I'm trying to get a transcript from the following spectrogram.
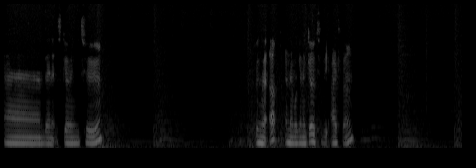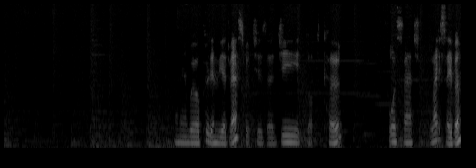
And then it's going to bring that up, and then we're going to go to the iPhone. And we'll put in the address which is uh, g.co forward slash lightsaber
